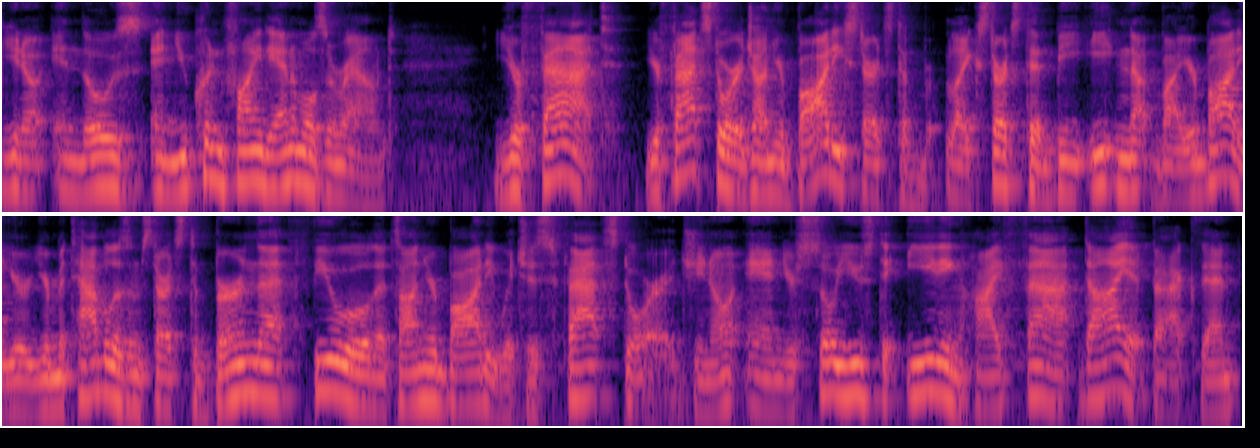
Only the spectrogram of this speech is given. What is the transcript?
you know, in those, and you couldn't find animals around. Your fat, your fat storage on your body starts to like starts to be eaten up by your body. Your your metabolism starts to burn that fuel that's on your body, which is fat storage. You know, and you're so used to eating high fat diet back then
